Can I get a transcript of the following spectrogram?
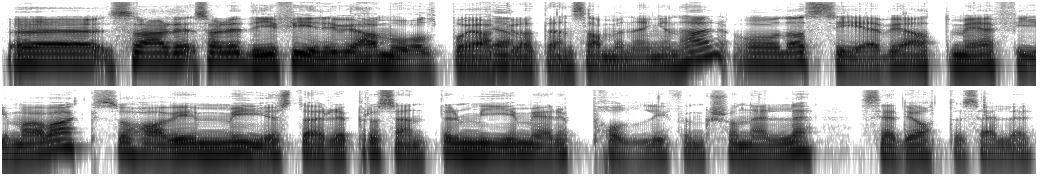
Eh, Så er, det, så er det de fire vi har målt på i akkurat den sammenhengen her. Og da ser vi at med Fimavac så har vi mye større prosenter, mye mer polyfunksjonelle CD8-celler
